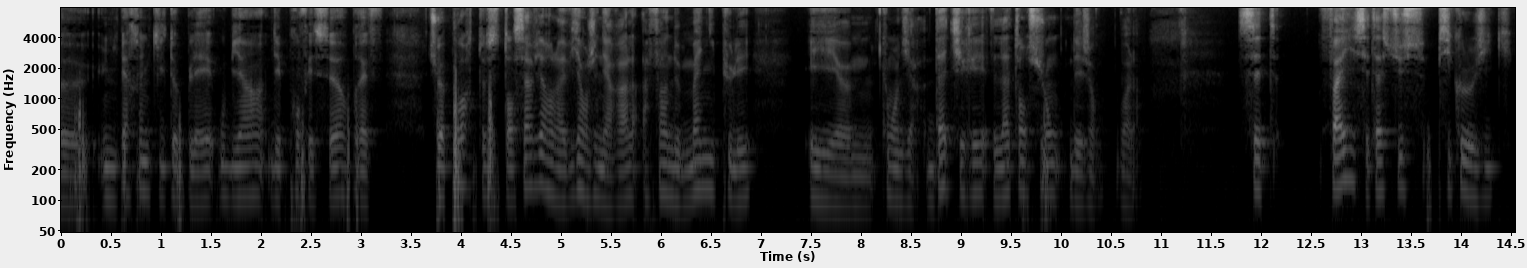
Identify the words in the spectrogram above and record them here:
euh, une personne qui te plaît, ou bien des professeurs, bref tu vas pouvoir t'en servir dans la vie en général afin de manipuler et euh, comment dire d'attirer l'attention des gens. Voilà. Cette faille, cette astuce psychologique,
